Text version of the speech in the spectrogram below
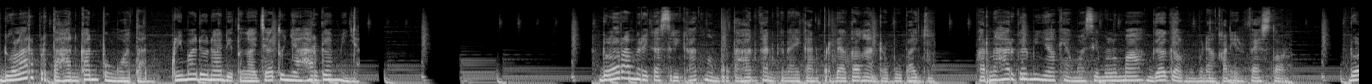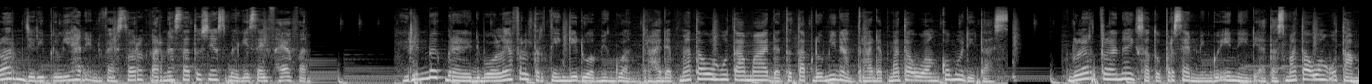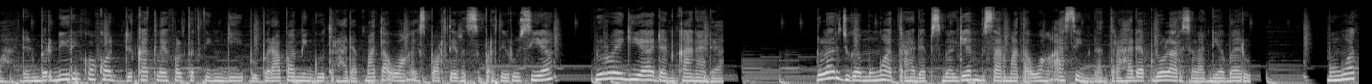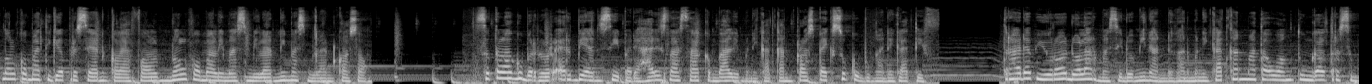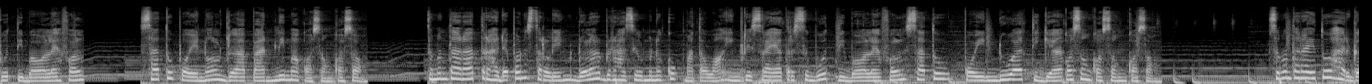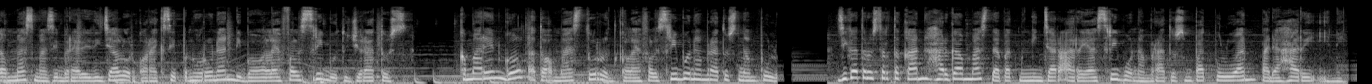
Dolar pertahankan penguatan, primadona di tengah jatuhnya harga minyak. Dolar Amerika Serikat mempertahankan kenaikan perdagangan Rabu pagi karena harga minyak yang masih melemah gagal memenangkan investor. Dolar menjadi pilihan investor karena statusnya sebagai safe haven. Greenback berada di bawah level tertinggi dua mingguan terhadap mata uang utama dan tetap dominan terhadap mata uang komoditas. Dolar telah naik 1% minggu ini di atas mata uang utama dan berdiri kokoh dekat level tertinggi beberapa minggu terhadap mata uang eksportir seperti Rusia, Norwegia, dan Kanada. Dolar juga menguat terhadap sebagian besar mata uang asing dan terhadap dolar Selandia Baru. Menguat 0,3 persen ke level 0,59590. Setelah Gubernur RBNC pada hari Selasa kembali meningkatkan prospek suku bunga negatif. Terhadap euro, dolar masih dominan dengan meningkatkan mata uang tunggal tersebut di bawah level 1.08500. Sementara terhadap pound sterling, dolar berhasil menekuk mata uang Inggris Raya tersebut di bawah level 1.23000. Sementara itu, harga emas masih berada di jalur koreksi penurunan di bawah level 1700. Kemarin gold atau emas turun ke level 1660 jika terus tertekan, harga emas dapat mengincar area 1640-an pada hari ini.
